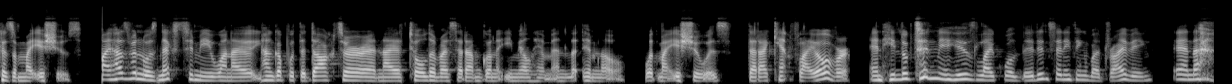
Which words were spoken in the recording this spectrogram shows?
because of my issues. My husband was next to me when I hung up with the doctor, and I told him, I said, I'm going to email him and let him know what my issue is, that I can't fly over. And he looked at me, he's like, Well, they didn't say anything about driving. And I'm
